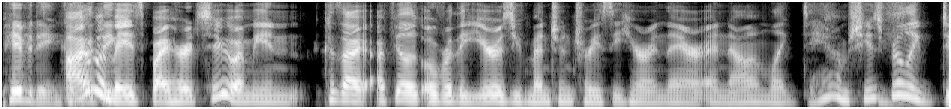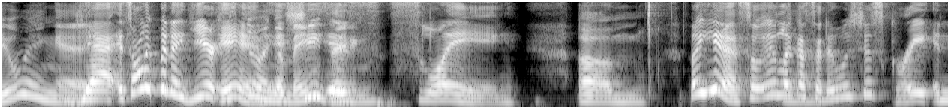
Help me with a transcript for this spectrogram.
pivoting. I'm think- amazed by her too. I mean, because I, I feel like over the years you've mentioned Tracy here and there, and now I'm like, damn, she's really doing it. Yeah, it's only been a year She's in, doing and she amazing. is slaying. Um, but yeah, so it, like I said, it was just great, and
